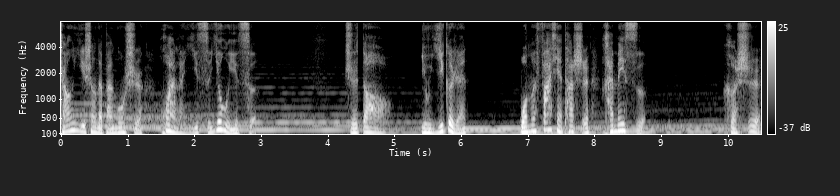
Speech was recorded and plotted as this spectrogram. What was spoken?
张医生的办公室换了一次又一次，直到有一个人我们发现他时还没死。可是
